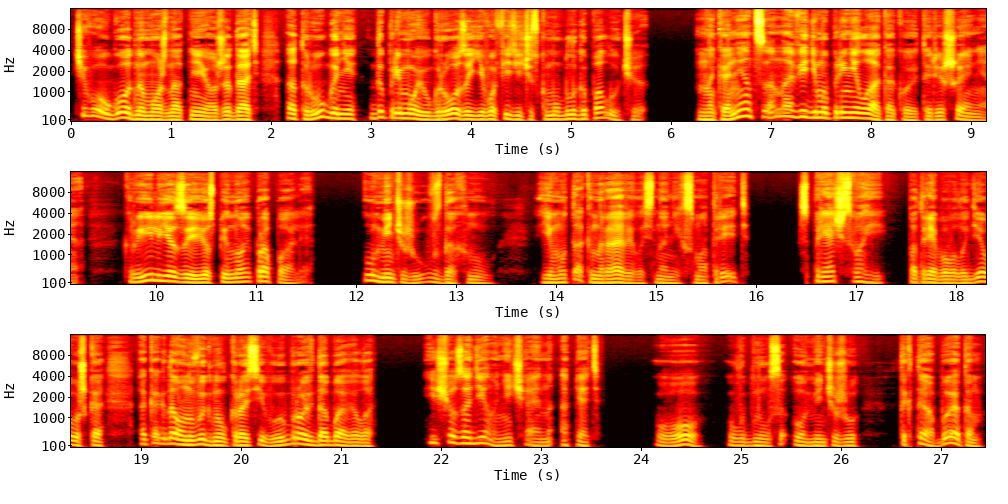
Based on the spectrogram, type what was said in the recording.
Чего угодно можно от нее ожидать, от ругани до прямой угрозы его физическому благополучию. Наконец, она, видимо, приняла какое-то решение. Крылья за ее спиной пропали. У Минчжу вздохнул. Ему так нравилось на них смотреть. «Спрячь свои», — потребовала девушка, а когда он выгнул красивую бровь, добавила. «Еще задену нечаянно опять». «О», — улыбнулся О Минчжу, — «так ты об этом.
